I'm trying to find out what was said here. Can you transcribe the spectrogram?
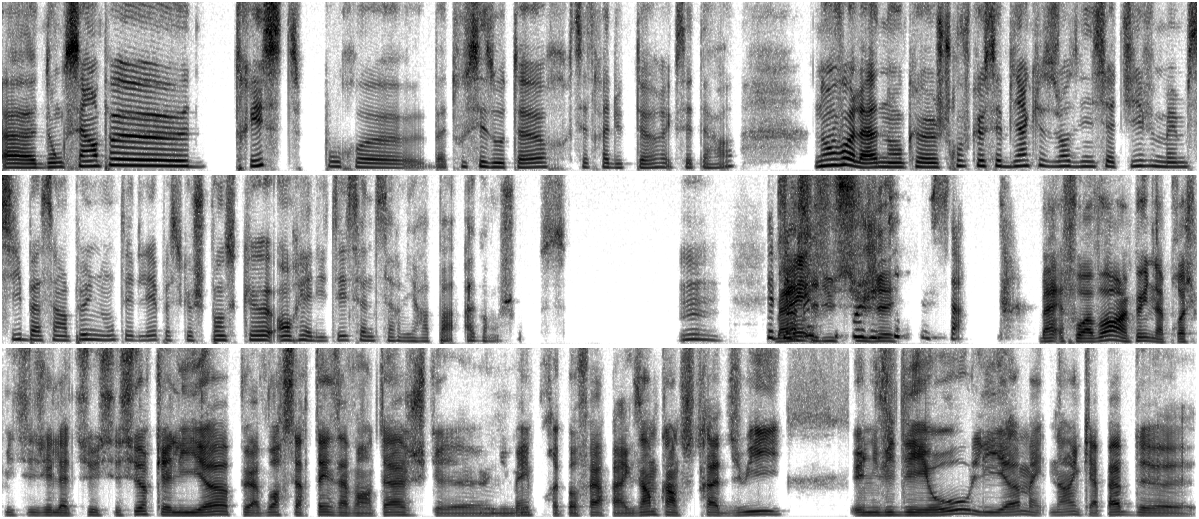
Euh, donc c'est un peu triste pour euh, bah, tous ces auteurs, ces traducteurs, etc. Donc voilà, donc euh, je trouve que c'est bien que ce genre d'initiative, même si bah, c'est un peu une montée de lait, parce que je pense que en réalité, ça ne servira pas à grand-chose. C'était Ben, pas c'est si du sujet. positif que ça. Ben, il faut avoir un peu une approche mitigée là-dessus. C'est sûr que l'IA peut avoir certains avantages qu'un Mhm. humain ne pourrait pas faire. Par exemple, quand tu traduis une vidéo, l'IA maintenant est capable de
